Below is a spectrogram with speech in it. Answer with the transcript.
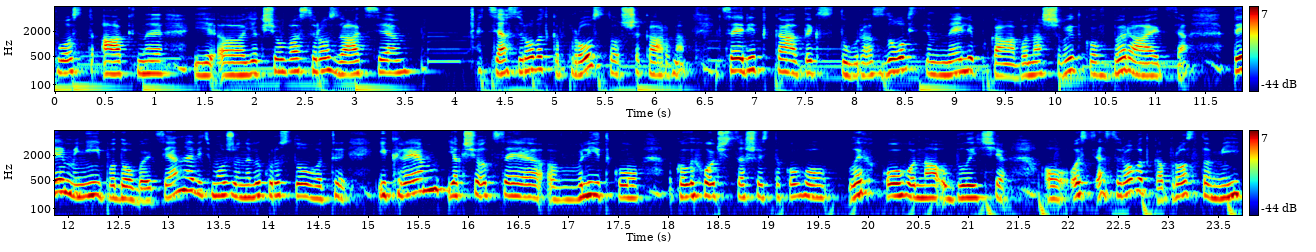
постакне, якщо у вас розація. Ця сироватка просто шикарна. Це рідка текстура, зовсім не ліпка, вона швидко вбирається. Те мені подобається. Я навіть можу не використовувати і крем, якщо це влітку, коли хочеться щось такого легкого на обличчі. Ось ця сироватка просто мій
